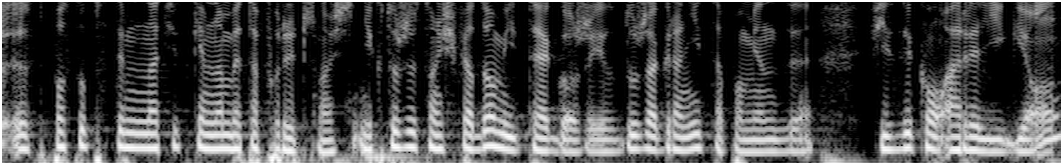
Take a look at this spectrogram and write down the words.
e, sposób z tym naciskiem na metaforyczność. Niektórzy są świadomi tego, że jest duża granica pomiędzy fizyką a religią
